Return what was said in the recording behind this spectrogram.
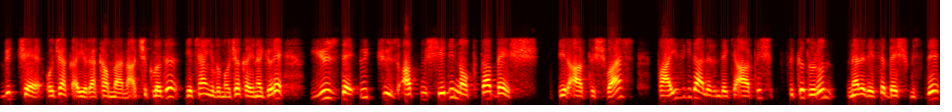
bütçe Ocak ayı rakamlarını açıkladı. Geçen yılın Ocak ayına göre %367.5 bir artış var. Faiz giderlerindeki artış sıkı durun neredeyse 5 misli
